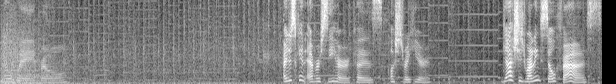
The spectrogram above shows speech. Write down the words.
no way bro I just can't ever see her because oh she's right here yeah, she's running so fast.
